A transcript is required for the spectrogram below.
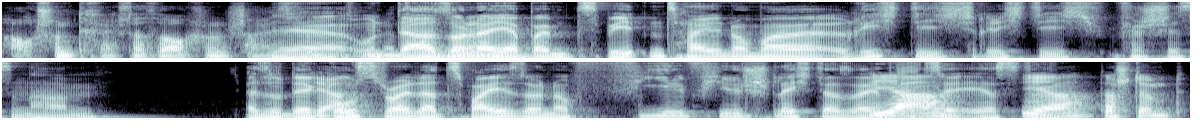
auch schon Trash. Das war auch schon scheiße. Ja, und da soll er ja beim zweiten Teil noch mal richtig, richtig verschissen haben. Also der Ja. Ghost Rider 2 soll noch viel, viel schlechter sein ja, als der erste. Ja, das stimmt.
